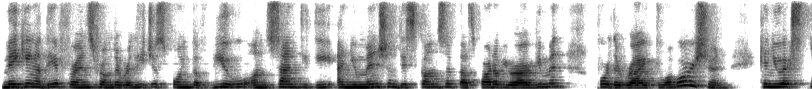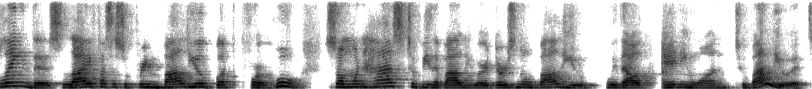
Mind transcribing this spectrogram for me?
making a difference from the religious point of view on sanctity. And you mentioned this concept as part of your argument for the right to abortion. Can you explain this? Life as a supreme value, but for who? Someone has to be the valuer. There's no value without anyone to value it.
